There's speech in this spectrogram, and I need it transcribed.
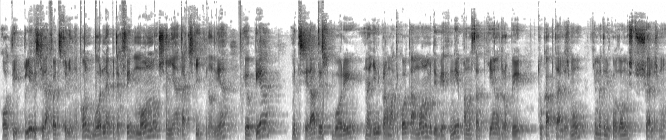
ότι η πλήρη χειραφέτηση των γυναικών μπορεί να επιτευχθεί μόνο σε μια ταξική κοινωνία η οποία με τη σειρά της μπορεί να γίνει πραγματικότητα μόνο με τη διεθνή επαναστατική ανατροπή του καπιταλισμού και με την οικοδόμηση του σοσιαλισμού.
